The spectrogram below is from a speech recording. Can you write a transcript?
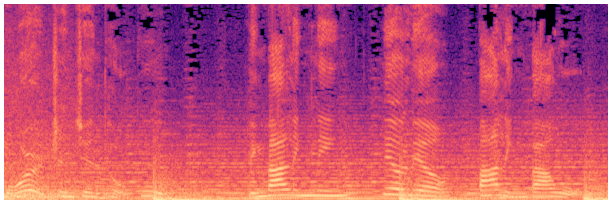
摩尔证券投顾零八零零六六八零八五。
